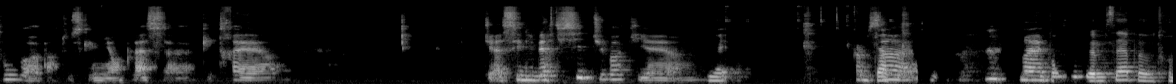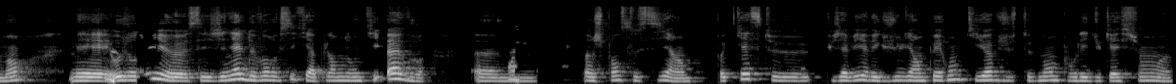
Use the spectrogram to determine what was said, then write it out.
tout, euh, par, tout, ce qui est mis en place, euh, qui est très. Euh, qui est assez liberticide, tu vois, qui est. ouais. Comme ça. Ouais. Comme ça, pas autrement. Mais mm. aujourd'hui, c'est génial de voir aussi qu'il y a plein de gens qui œuvrent. Enfin, je pense aussi à un podcast que j'avais avec Julien Perron qui œuvre justement pour l'éducation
